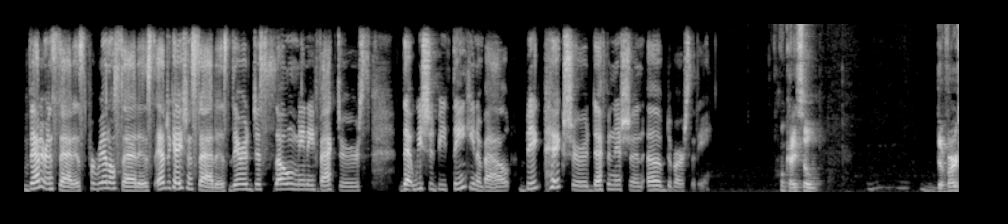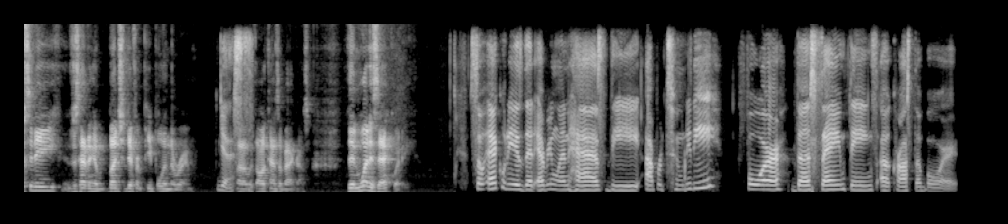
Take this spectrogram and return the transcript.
veteran status, parental status, education status. There are just so many factors that we should be thinking about. Big picture definition of diversity. Okay, so diversity, just having a bunch of different people in the room. Yes. Uh, with all kinds of backgrounds. then what is equity? So, equity is that everyone has the opportunity for the same things across the board.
